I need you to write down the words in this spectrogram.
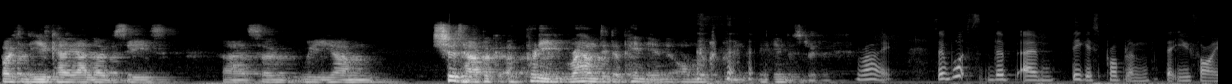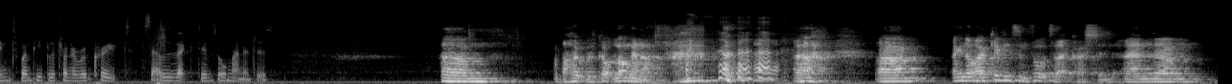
both in the UK and overseas. Uh, so we um, should have a, a, pretty rounded opinion on recruitment in the industry. Right. So, what's the um, biggest problem that you find when people are trying to recruit sales executives or managers? Um, I hope we've got long enough. uh, um, you know, I've given some thought to that question, and um,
